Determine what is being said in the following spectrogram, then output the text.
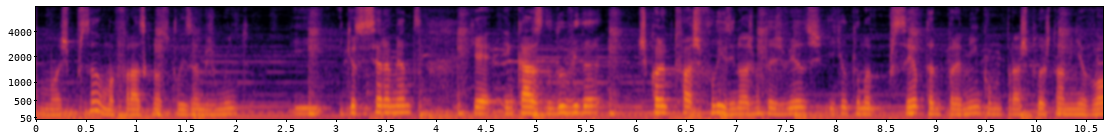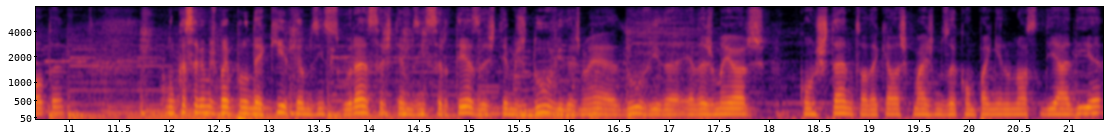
uma expressão, uma frase que nós utilizamos muito e, e, que eu sinceramente, que é em caso de dúvida, escolhe o que te faz feliz e nós muitas vezes, e aquilo que eu me percebo, tanto para mim como para as pessoas que estão à minha volta, nunca sabemos bem por onde é que ir, temos inseguranças, temos incertezas, temos dúvidas, não é? A dúvida é das maiores constantes ou daquelas que mais nos acompanham no nosso dia a dia.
